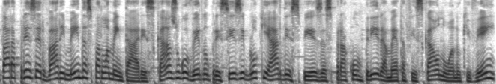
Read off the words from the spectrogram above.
para preservar emendas parlamentares, caso o governo precise bloquear despesas para cumprir a meta fiscal no ano que vem,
